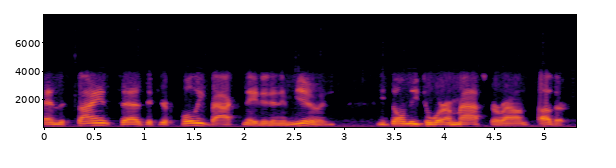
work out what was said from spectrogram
And the science says if you're fully vaccinated and immune, you don't need to wear a mask around others.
